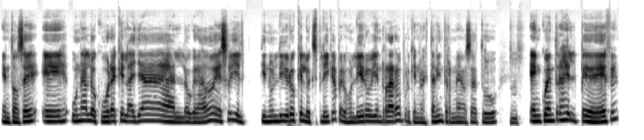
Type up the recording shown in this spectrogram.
Entonces es una locura que él haya logrado eso y él tiene un libro que lo explica, pero es un libro bien raro porque no está en internet, o sea, tú Mm. encuentras el PDF,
